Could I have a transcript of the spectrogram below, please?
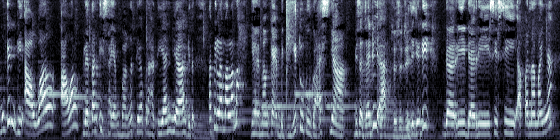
Mungkin di awal awal kelihatan ih sayang banget ya perhatian ya gitu. Hmm. Tapi lama-lama ya emang kayak begitu tugasnya. Bisa jadi ya. Bisa jadi. jadi dari dari sisi apa namanya?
